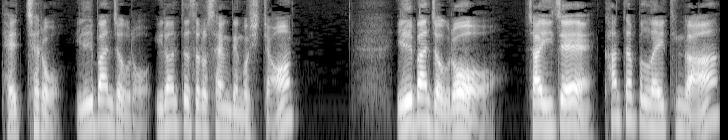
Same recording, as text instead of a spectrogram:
대체로, 일반적으로 이런 뜻으로 사용된 것이죠. 일반적으로 자, 이제 contemplating과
